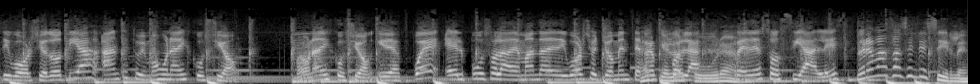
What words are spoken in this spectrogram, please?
divorcio. Dos días antes tuvimos una discusión. Fue una discusión. Y después él puso la demanda de divorcio. Yo me enteré Ay, por las redes sociales. ¿No era más fácil decirle?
